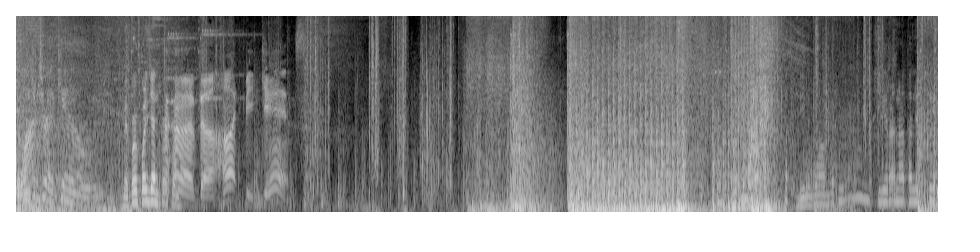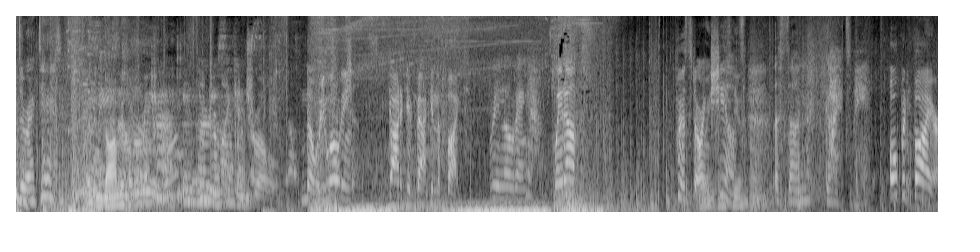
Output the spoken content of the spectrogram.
Quadra kill. May purple dyan, purple. the hunt begins. Ba't di na bumabat? Tira na ta left click. Direct hit. Ay, ang dami pa. Retract in 30 Under my control. No Reloading! Exceptions. Gotta get back in the fight. Reloading. Wait up. Restoring Going shields. The sun guides me. Open fire!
